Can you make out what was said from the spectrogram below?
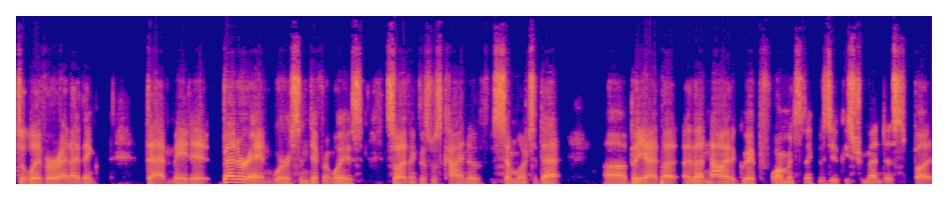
deliver, and I think that made it better and worse in different ways. So I think this was kind of similar to that. Uh, but yeah, I thought I thought Nao had a great performance. I think Mizuki's tremendous, but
